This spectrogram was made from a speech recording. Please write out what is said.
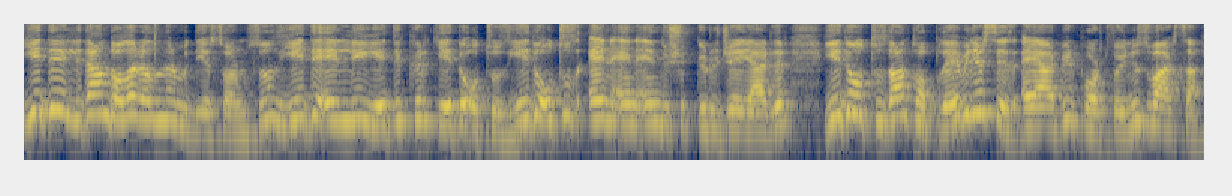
7.50'den dolar alınır mı diye sormuşsunuz. 7.50, 7.40, 7.30. 7.30 en en en düşük göreceği yerdir. 7.30'dan toplayabilirsiniz eğer bir portföyünüz varsa.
